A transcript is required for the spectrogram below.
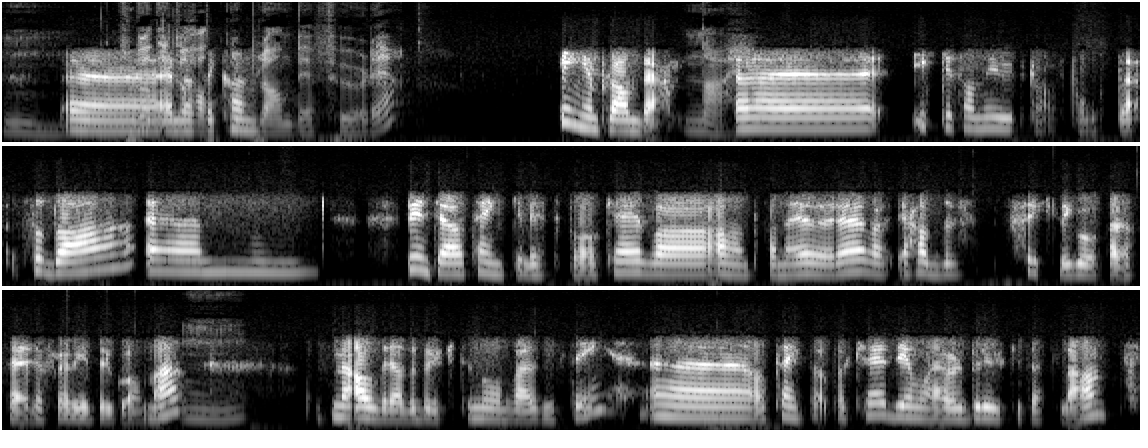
Mm. Så du hadde ikke hatt kan- noen plan B før det? Ingen plan B. Eh, ikke sånn i utgangspunktet. Så da eh, begynte jeg å tenke litt på ok, hva annet kan jeg gjøre. Jeg hadde fryktelig gode karakterer fra videregående Mm. Som jeg aldri hadde brukt til noen verdens ting. Eh, og tenkte at ok, de må jeg vel bruke til et eller annet.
